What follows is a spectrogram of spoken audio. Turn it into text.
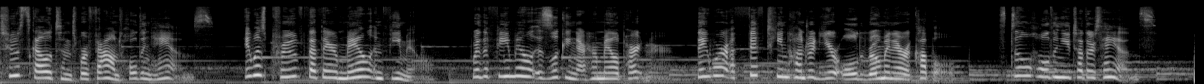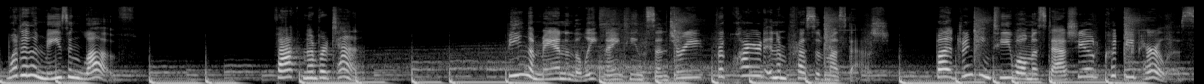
two skeletons were found holding hands. It was proved that they are male and female, where the female is looking at her male partner. They were a 1500 year old Roman era couple, still holding each other's hands. What an amazing love! Fact number 10 Being a man in the late 19th century required an impressive mustache, but drinking tea while mustachioed could be perilous.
